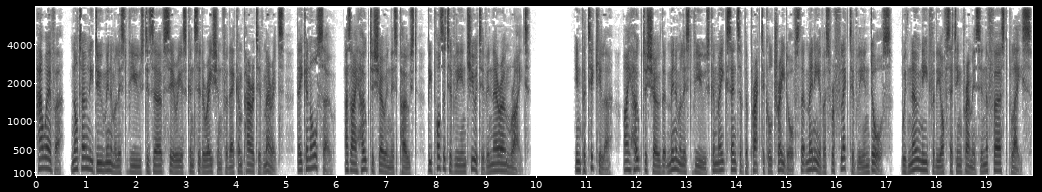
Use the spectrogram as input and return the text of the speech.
However, not only do minimalist views deserve serious consideration for their comparative merits, they can also, as I hope to show in this post, be positively intuitive in their own right. In particular, I hope to show that minimalist views can make sense of the practical trade offs that many of us reflectively endorse, with no need for the offsetting premise in the first place.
